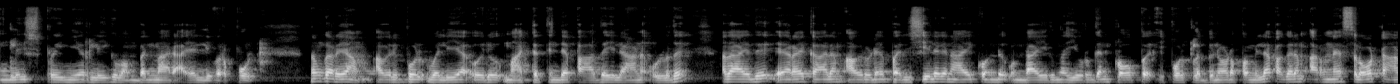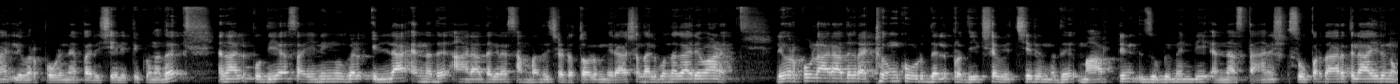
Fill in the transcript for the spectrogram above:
ഇംഗ്ലീഷ് പ്രീമിയർ ലീഗ് വമ്പന്മാരായ ലിവർപൂൾ. നമുക്കറിയാം അവരിപ്പോൾ വലിയ ഒരു മാറ്റത്തിന്റെ പാതയിലാണ് ഉള്ളത്. അതായത് ഏറെക്കാലം അവരുടെ പരിശീലകനായിക്കൊണ്ട് ഉണ്ടായിരുന്ന യുർഗൻ ക്ലോപ്പ് ഇപ്പോൾ ക്ലബിനോടൊപ്പമില്ല. പകരം അർണെ സ്ലോട്ടാണ് ലിവർപൂളിനെ പരിശീലിപ്പിക്കുന്നത്. എന്നാൽ പുതിയ സൈനിങ്ങുകൾ ഇല്ല എന്നത് ആരാധകരെ സംബന്ധിച്ചിടത്തോളം നിരാശ നൽകുന്ന കാര്യമാണ്. ലിവർപൂൾ ആരാധകർ ഏറ്റവും കൂടുതൽ പ്രതീക്ഷ വെച്ചിരുന്നത് മാർട്ടിൻ ജുബിമെൻഡി എന്ന സ്പാനിഷ് സൂപ്പർ താരത്തിലായിരുന്നു.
